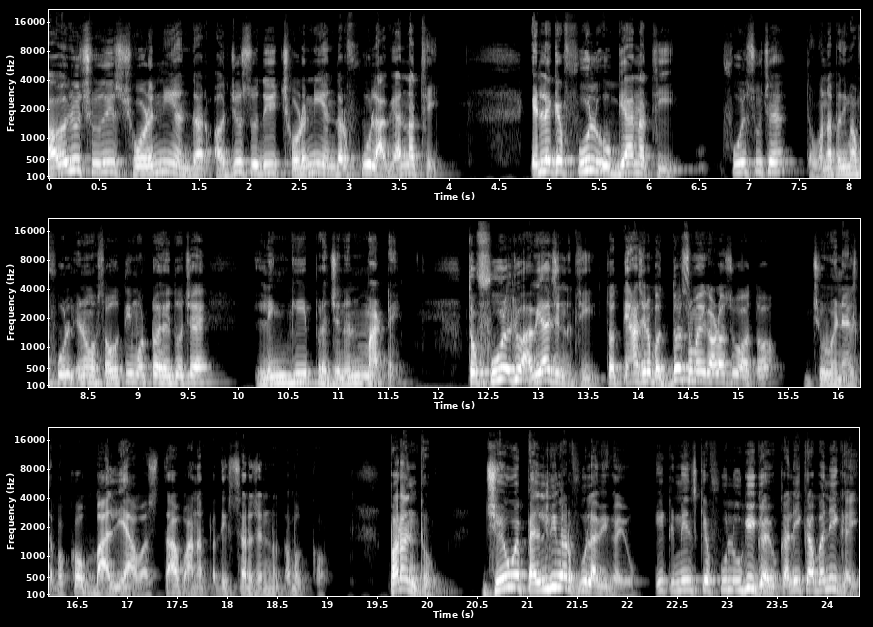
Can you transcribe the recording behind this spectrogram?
હજુ સુધી છોડની અંદર હજુ સુધી છોડની અંદર ફૂલ આવ્યા નથી. એટલે કે ફૂલ ઉગ્યા નથી. ફૂલ શું છે? તો વનસ્પતિમાં ફૂલ એનો સૌથી મોટો હેતુ છે લિંગી પ્રજનન માટે. તો ફૂલ હજુ આવ્યા જ નથી. તો ત્યાં સુધીનો બધો સમયગાળો શું હતો? જુવેનાઇલ તબક્કો, બાલ્યાવસ્થા વાનસ્પતિક સર્જનનો તબક્કો. પરંતુ જેવું એ પહેલી વાર ફૂલ આવી ગયું ઇટ મીન્સ કે ફૂલ ઉગી ગયું, કલિકા બની ગઈ,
